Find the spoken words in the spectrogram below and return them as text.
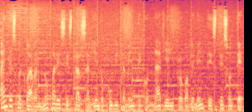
Angus McLaren no parece estar saliendo públicamente con nadie y probablemente esté soltero.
